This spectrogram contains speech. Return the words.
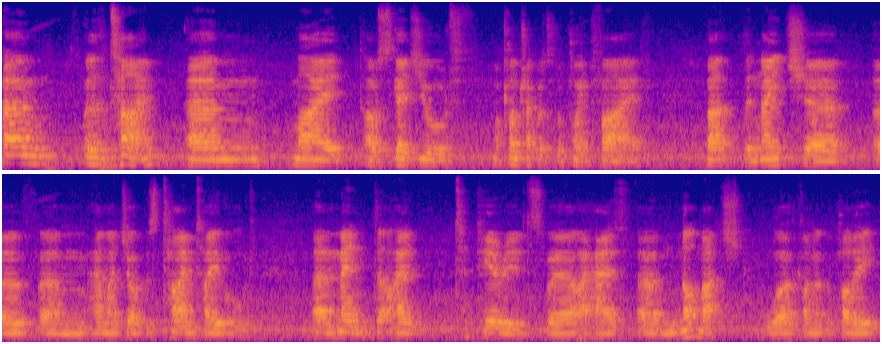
Um, well, at the time, um, my I was scheduled. My contract was for 0.5, but the nature of um, how my job was timetabled uh, meant that I had periods where I had um, not much work on at the poly,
